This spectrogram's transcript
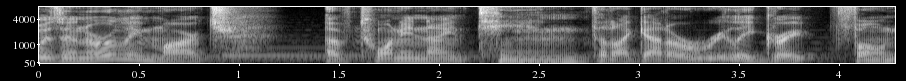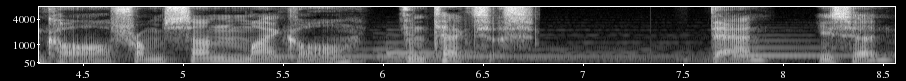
Was in early March of 2019 that I got a really great phone call from son Michael in Texas. Dad, he said,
